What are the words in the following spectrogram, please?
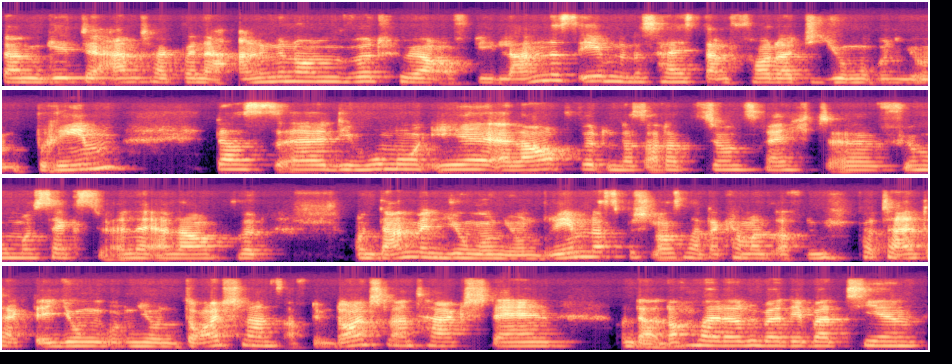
Dann geht der Antrag, wenn er angenommen wird, höher auf die Landesebene. Das heißt, dann fordert die Junge Union Bremen dass äh, die Homo-Ehe erlaubt wird und das Adoptionsrecht äh, für Homosexuelle erlaubt wird. Und dann, wenn die Junge Union Bremen das beschlossen hat, da kann man es auf dem Parteitag der Jungen Union Deutschlands auf dem Deutschlandtag stellen und da nochmal darüber debattieren.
